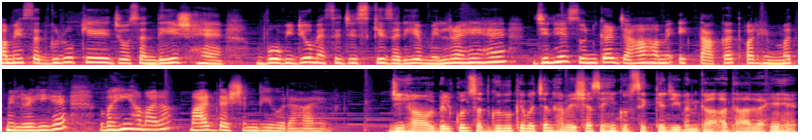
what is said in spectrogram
हमें सदगुरु के जो संदेश हैं, वो वीडियो मैसेजेस के ज़रिए मिल रहे हैं, जिन्हें सुनकर जहाँ हमें एक ताकत और हिम्मत मिल रही है, वहीं हमारा मार्गदर्शन भी हो रहा है। जी हाँ और बिल्कुल सदगुरु के वचन हमेशा से ही गुरसिख के जीवन का आधार रहे हैं।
